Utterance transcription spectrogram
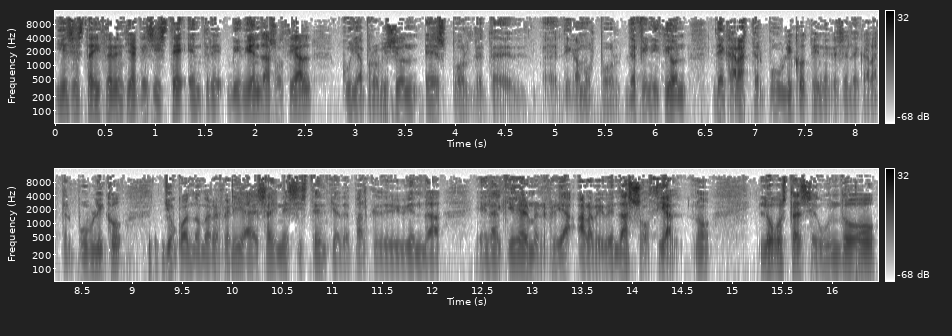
Y es esta diferencia que existe entre vivienda social, cuya provisión es por, eh, digamos, por definición de carácter público, tiene que ser de carácter público. Yo cuando me refería a esa inexistencia de parque de vivienda en alquiler, me refería a la vivienda social, ¿no? Luego está el segundo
